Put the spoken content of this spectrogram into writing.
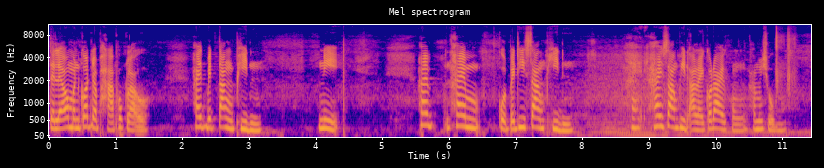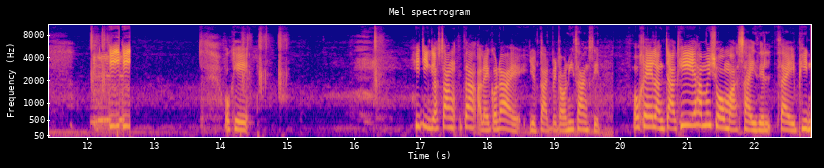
แต่แล้วมันก็จะพาพวกเรา ให้ไปตั้งพิน นี่ ให้ให้กดไปที่สร้างพิน ให้ให้สร้างผิดอะไรก็ได้ของท่านผู้ชมโอเค ที่จริงจะสร้างสร้างอะไรก็ได้อย่าตัดไปตอนที่สร้างเสร็จโอเค หลังจากที่ท่านผู้ชมอะใส่ใส่พิน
